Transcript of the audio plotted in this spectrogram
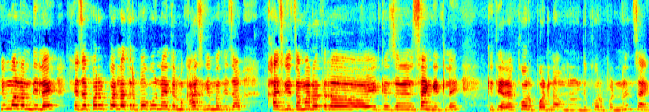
ही मलम दिलंय. ह्याचा फरक पडला तर बघू नाही तर मग खाजगीमध्ये जाऊ. खाजगीचा मला तर एक जणांनी सांगितलंय की त्याला कोरपड लाव म्हणून ते कोरपडनं जाईल.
